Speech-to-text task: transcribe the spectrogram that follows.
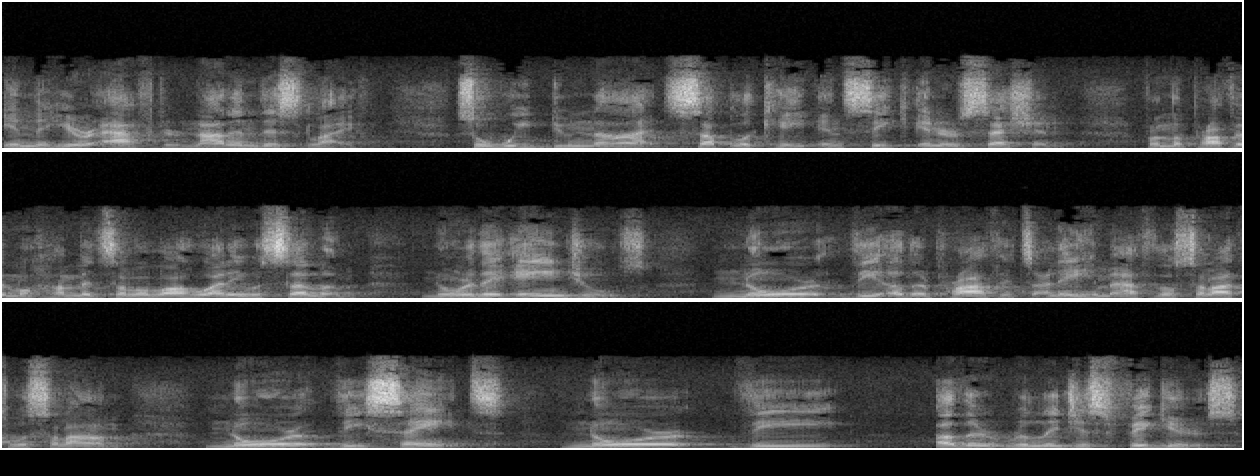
in the hereafter, not in this life. So we do not supplicate and seek intercession from the Prophet Muhammad wasallam, nor the angels, nor the other prophets alayhim wasalam, nor the saints, nor the other religious figures,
